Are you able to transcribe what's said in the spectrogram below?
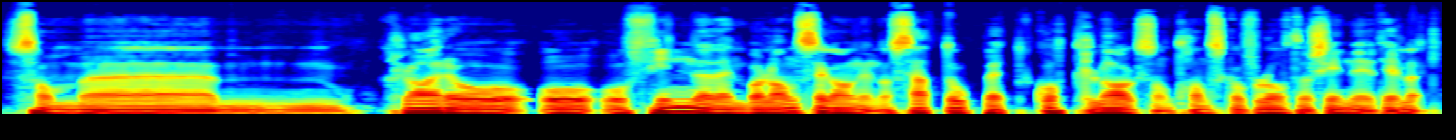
som uh, klarer å, å, å, finne den balansegangen og sette opp et godt lag, sånn at han skal få lov til å skinne i tillegg.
